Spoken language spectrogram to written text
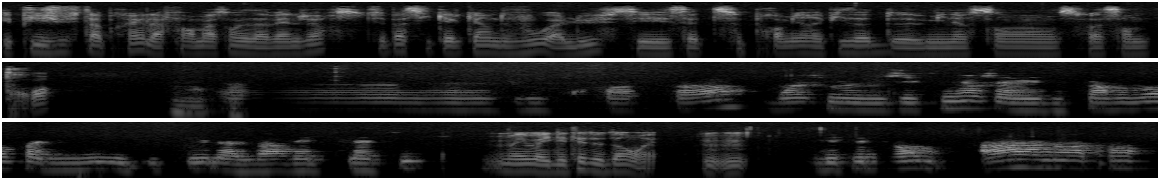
Et puis juste après, la formation des Avengers. Je sais pas si quelqu'un de vous a lu c'est cette, ce premier épisode de 1963. Non. Euh, je ne crois pas. Moi, je j'ai souvenir, j'avais fait un moment pas écouter la Marvel classique. Oui, ouais, il était dedans, ouais. Il était dedans. Ah non, attends.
